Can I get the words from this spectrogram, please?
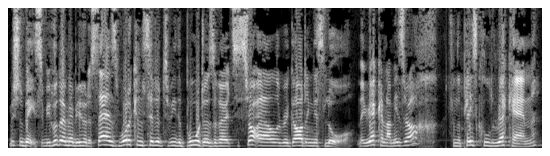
Mishnah Beis, Rabbi Yehuda, Rabbi Yehuda says, what are considered to be the borders of Eretz Israel regarding this law? They reckon La Mizrach, from the place called Rekem,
